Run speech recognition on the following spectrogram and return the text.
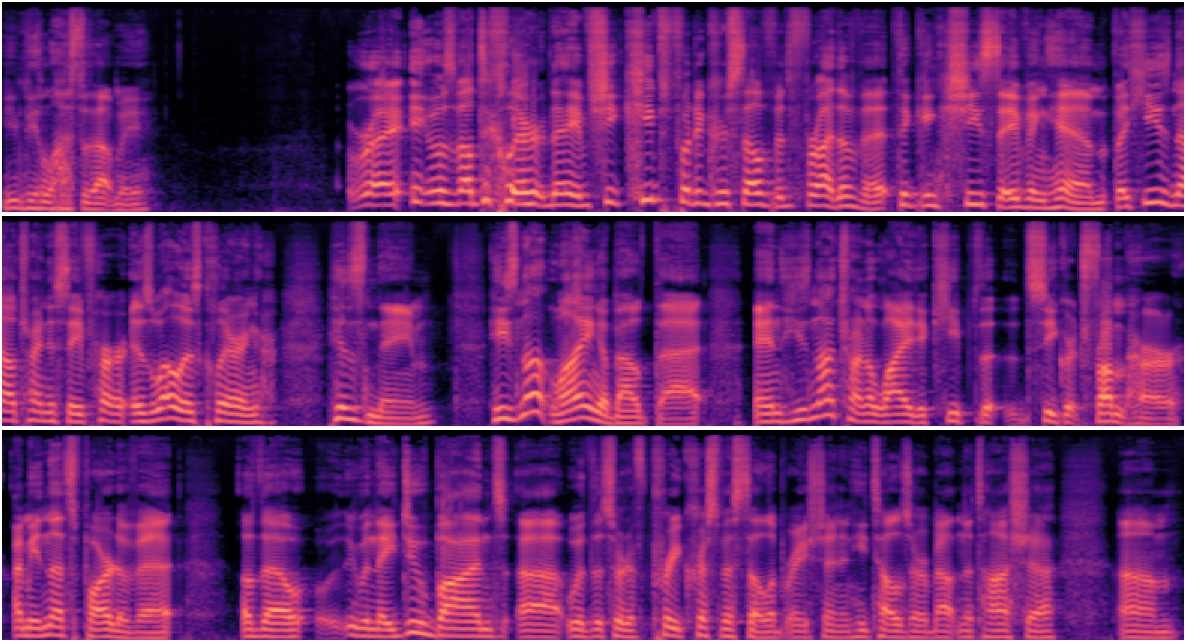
You'd be lost without me. Right, he was about to clear her name. She keeps putting herself in front of it, thinking she's saving him, but he's now trying to save her as well as clearing his name. He's not lying about that, and he's not trying to lie to keep the secret from her. I mean, that's part of it. Although, when they do bond uh, with the sort of pre Christmas celebration, and he tells her about Natasha, um,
